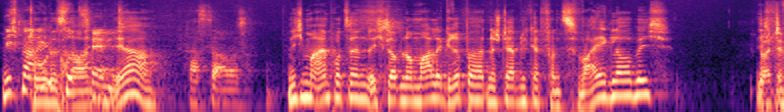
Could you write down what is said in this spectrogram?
Nicht mal Todesrate. 1%. Ja, Raste aus. nicht mal ein Prozent. Ich glaube, normale Grippe hat eine Sterblichkeit von zwei, glaube ich. Leute,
